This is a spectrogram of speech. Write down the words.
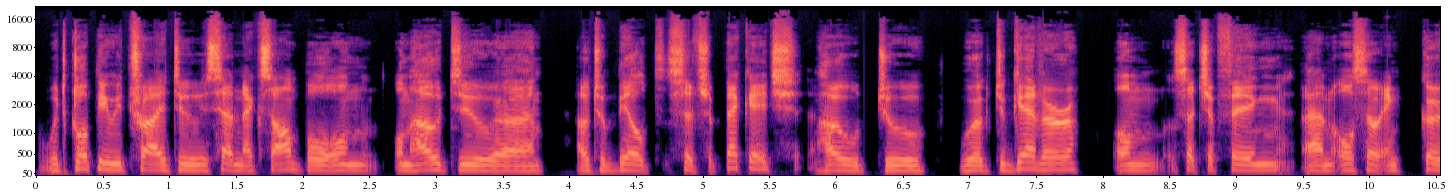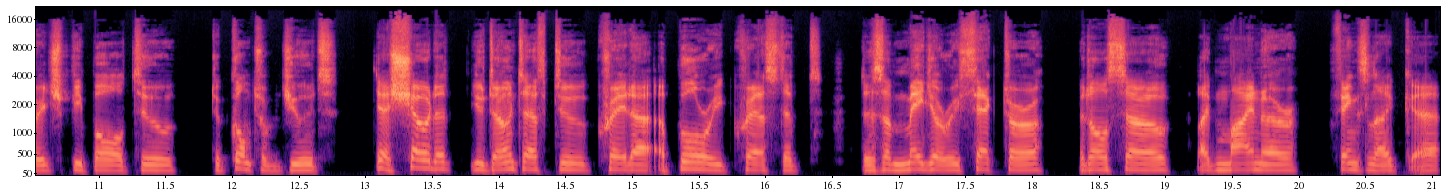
With Kloppy, we try to set an example on, on how to, uh, how to build such a package, how to work together on such a thing and also encourage people to, to contribute. Yeah, show that you don't have to create a, a pull request that there's a major refactor, but also like minor things like uh,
